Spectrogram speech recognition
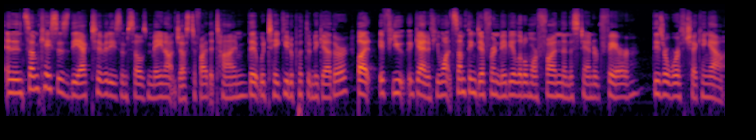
And in some cases, the activities themselves may not justify the time that it would take you to put them together. But if you, again, if you want something different, maybe a little more fun than the standard fare, these are worth checking out.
